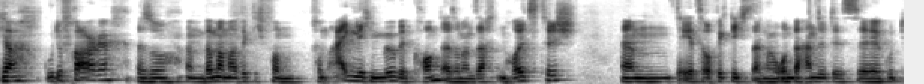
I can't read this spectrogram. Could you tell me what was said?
Ja, gute Frage. Also ähm, wenn man mal wirklich vom, vom eigentlichen Möbel kommt, also man sagt ein Holztisch, ähm, der jetzt auch wirklich, sagen wir, unbehandeltes, äh, gut,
